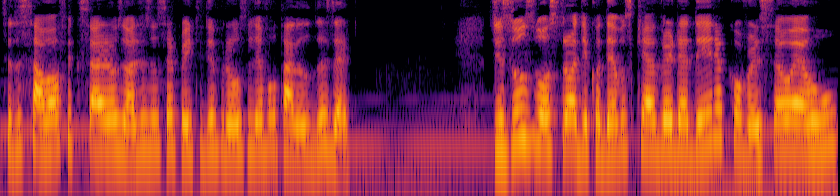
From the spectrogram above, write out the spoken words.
sendo salvo ao fixar os olhos na serpente de bronze levantada no deserto. Jesus mostrou a Nicodemos que a verdadeira conversão é, um,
